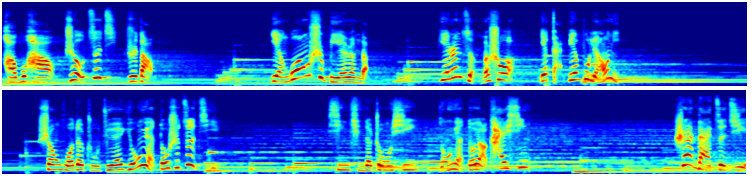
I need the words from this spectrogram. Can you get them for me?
好不好，只有自己知道。眼光是别人的，别人怎么说也改变不了你。生活的主角永远都是自己。心情的重心永远都要开心，善待自己，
